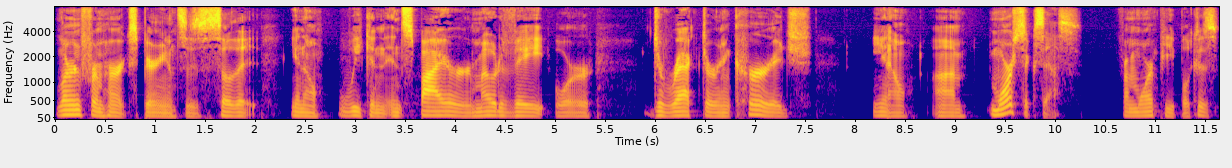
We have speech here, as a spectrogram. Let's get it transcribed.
learn from her experiences so that, you know, we can inspire or motivate or direct or encourage, you know, um, more success from more people. Because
